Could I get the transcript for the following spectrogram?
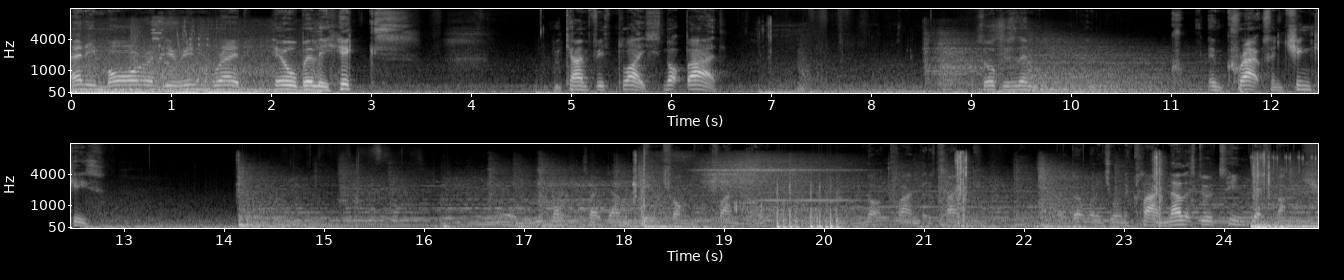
Any more of you inbred hillbilly hicks? We came fifth place. Not bad. So, because them, them, them krauts and chinkies. Yeah, we did like to take down the King Chong clan though. Not a clan, but a tank. Don't want to join a clan. Now let's do a team deathmatch.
